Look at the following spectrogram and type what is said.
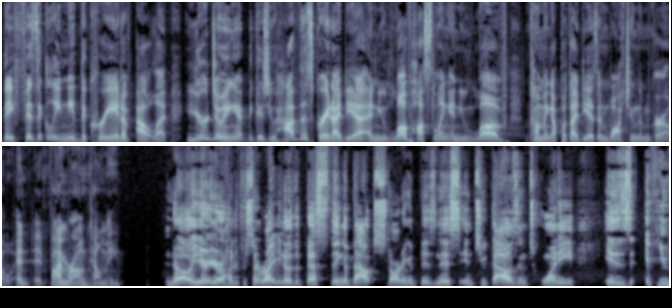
they physically need the creative outlet. You're doing it because you have this great idea and you love hustling and you love coming up with ideas and watching them grow. And if i'm wrong tell me. No, you're you're 100% right. You know, the best thing about starting a business in 2020 is if you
